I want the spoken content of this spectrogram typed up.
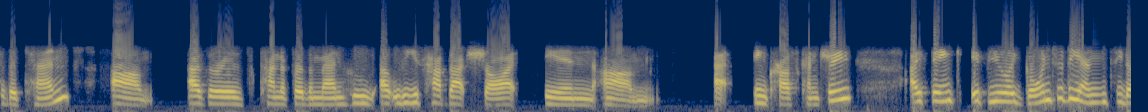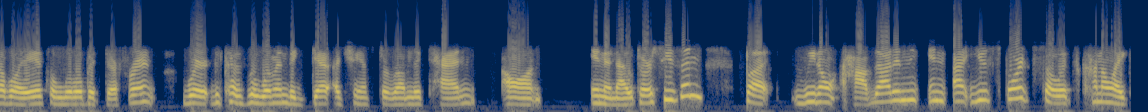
to the 10 um, as there is kind of for the men who at least have that shot in um, at, in cross country. I think if you like go into the NCAA, it's a little bit different where because the women they get a chance to run the 10 on in an outdoor season, but we don't have that in in at U Sports, so it's kind of like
